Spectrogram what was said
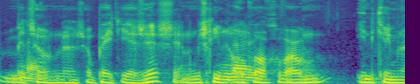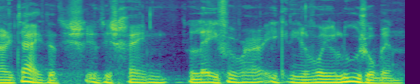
met Nee. zo'n eh, zo'n PTSS. En misschien Nee. ook wel gewoon in de criminaliteit. Dat is, het is geen leven waar ik in ieder geval jaloers op ben.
